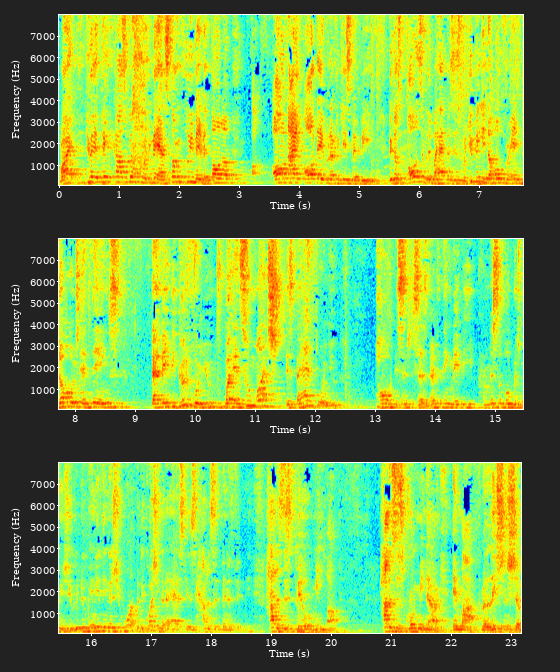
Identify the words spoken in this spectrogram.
Right? You ain't paid the consequences for it. You may have stomach flu, you may have been thrown up all night, all day, whatever the case may be. Because ultimately what happens is when you begin to overindulge in things that may be good for you, but in too much is bad for you, Paul essentially says everything may be permissible, which means you can do anything that you want. But the question got to ask is, how does it benefit me? How does this build me up? How does this grow me now in my relationship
